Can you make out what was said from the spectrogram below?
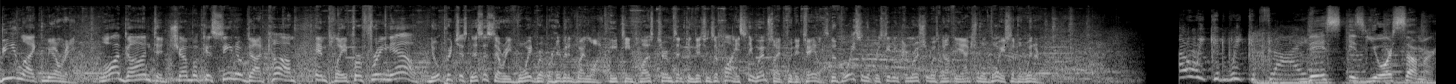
Be like Mary. Log on to ChumboCasino.com and play for free now. No purchase necessary. Void where prohibited by law. 18 plus terms and conditions apply. See website for details. The voice in the preceding commercial was not the actual voice of the winner. Oh, we could, we could fly. This is your summer.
